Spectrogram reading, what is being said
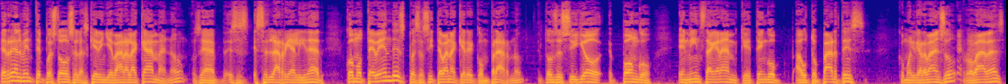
Realmente pues todos se las quieren llevar a la cama, ¿no? O sea, esa es, esa es la realidad. Como te vendes, pues así te van a querer comprar, ¿no? Entonces si yo pongo en mi Instagram que tengo autopartes, como el garbanzo, robadas,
